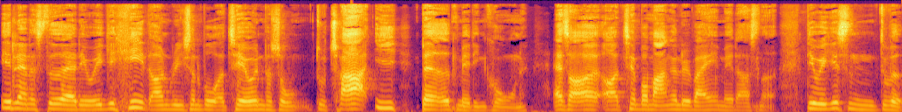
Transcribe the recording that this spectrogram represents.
et eller andet sted er det jo ikke helt unreasonable at tæve en person, du tager i badet med din kone. Altså, og, og temperamentet løber af med dig og sådan noget. Det er jo ikke sådan, du ved,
